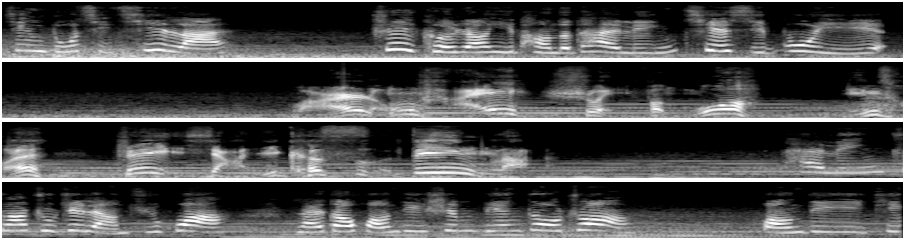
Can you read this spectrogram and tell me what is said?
竟赌起气来，这可让一旁的泰林窃喜不已。玩龙台睡凤窝，林存，这下你可死定了！泰林抓住这两句话，来到皇帝身边告状。皇帝一听，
